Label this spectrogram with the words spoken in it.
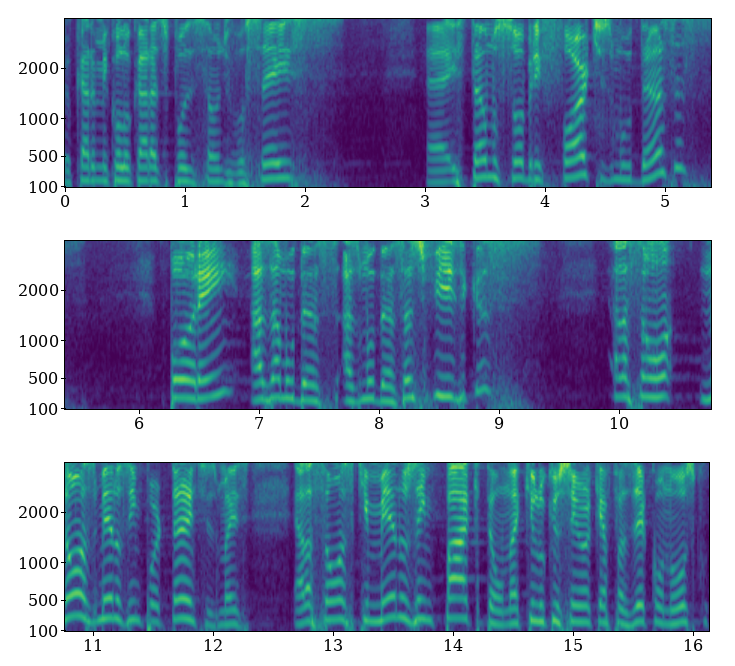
eu quero me colocar à disposição de vocês. É, estamos sobre fortes mudanças, porém as mudanças, as mudanças físicas, elas são não as menos importantes, mas elas são as que menos impactam naquilo que o Senhor quer fazer conosco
